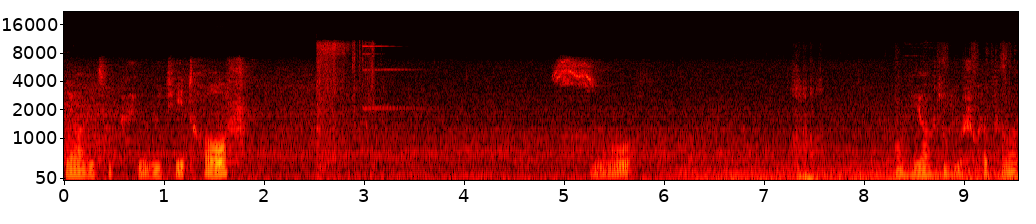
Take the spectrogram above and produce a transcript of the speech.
hier mal wieder Priorität drauf. So. Und hier auch die Duschköpfe mal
